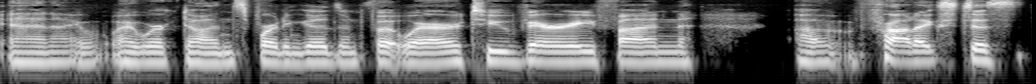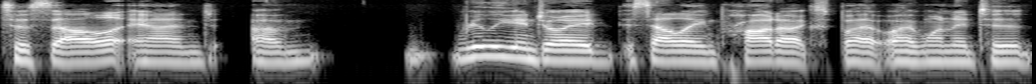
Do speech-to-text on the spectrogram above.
And I, I worked on sporting goods and footwear, two very fun um, products to to sell, and um, really enjoyed selling products. But I wanted to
